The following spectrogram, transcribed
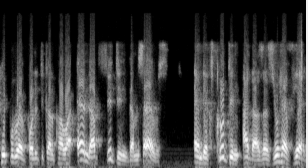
people who have political power end up feeding themselves and excluding others, as you have heard,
